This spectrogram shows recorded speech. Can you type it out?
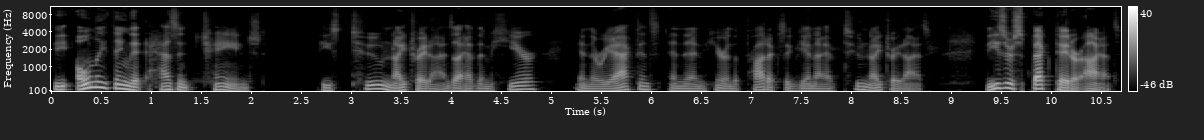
The only thing that hasn't changed these two nitrate ions, I have them here in the reactants, and then here in the products, again, I have two nitrate ions. These are spectator ions,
